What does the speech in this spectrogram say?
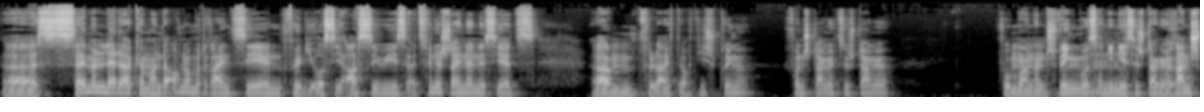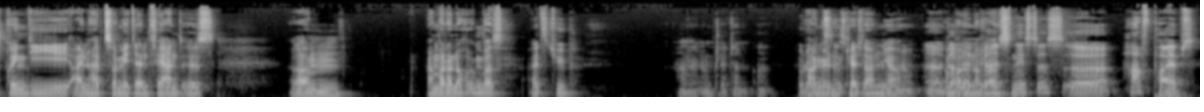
Äh, Salmon Ladder kann man da auch noch mit reinzählen für die OCR-Series als Finisher-Hindernis jetzt. Ähm, vielleicht auch die Sprünge von Stange zu Stange wo man dann schwingen muss, mhm. an die mhm. nächste Stange ranspringen, die eineinhalb, zwei Meter entfernt ist. Ähm, haben wir da noch irgendwas als Typ? Hangeln und Klettern? Oder Hangeln und Klettern, ja. ja. Äh, dann wir hätten wir als nächstes äh, Halfpipes.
